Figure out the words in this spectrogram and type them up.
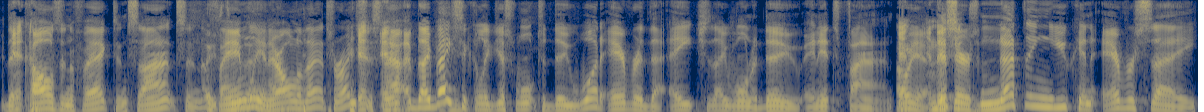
that cause and effect and science and the family and all of that's racist. And- now, they basically just want to do whatever the H they want to do, and it's fine. Oh, yeah. And this there's nothing you can ever say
